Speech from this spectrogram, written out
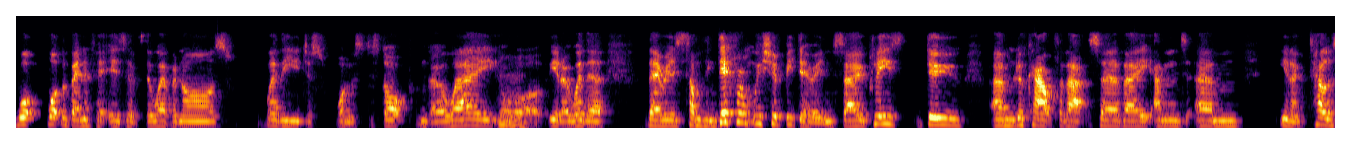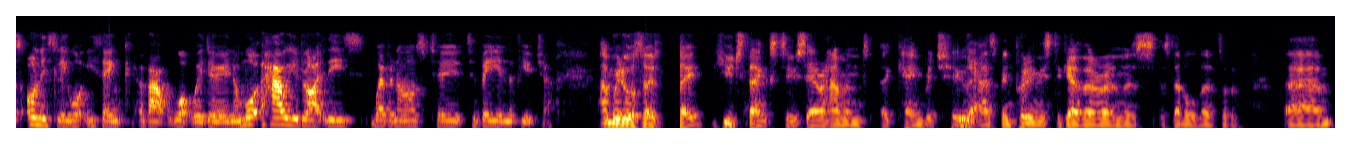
what what the benefit is of the webinars whether you just want us to stop and go away Mhm. or you know whether there is something different we should be doing so please do um, look out for that survey and um, you know tell us honestly what you think about what we're doing and what how you'd like these webinars to to be in the future And we'd also say huge thanks to Sarah Hammond at Cambridge, who Yeah. has been putting this together and has, has done all the sort of um,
